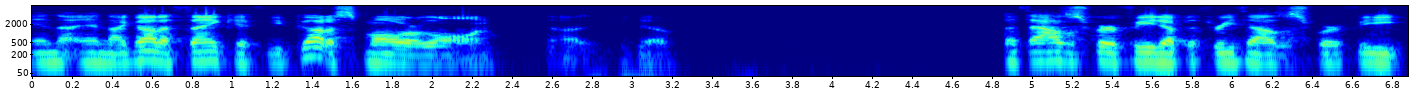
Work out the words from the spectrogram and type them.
and and I got to think if you've got a smaller lawn, uh, you know, a thousand square feet up to three thousand square feet,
